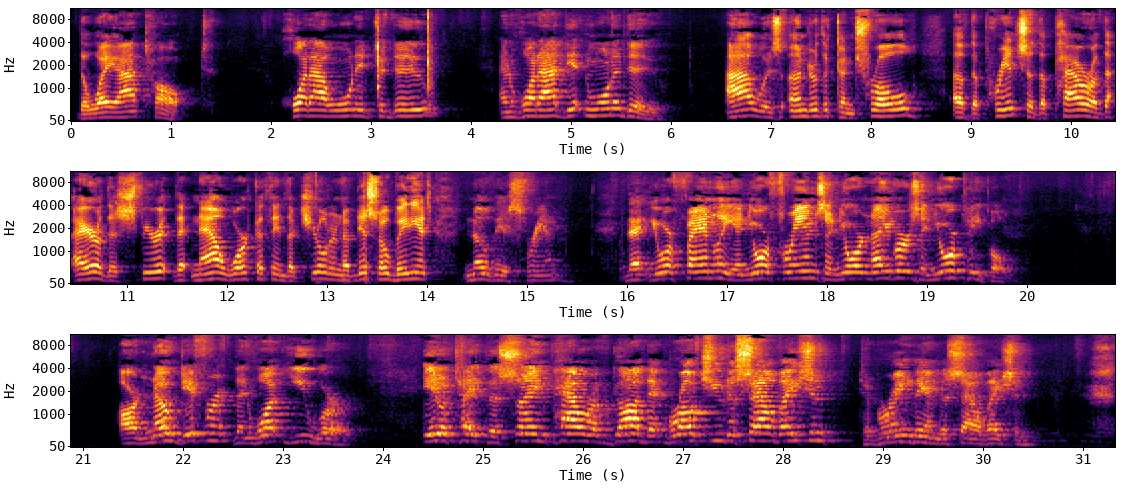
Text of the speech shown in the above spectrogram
the way I talked, what I wanted to do, and what I didn't want to do, I was under the control of the prince of the power of the air, the spirit that now worketh in the children of disobedience. Know this, friend, that your family and your friends and your neighbors and your people are no different than what you were. It'll take the same power of God that brought you to salvation to bring them to salvation.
